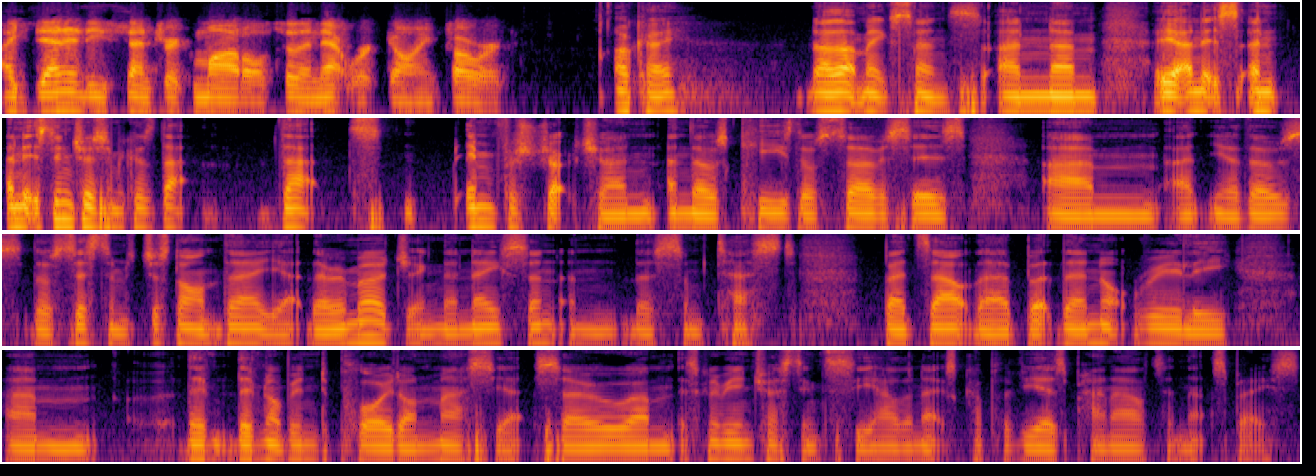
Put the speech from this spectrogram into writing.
identity centric model to the network going forward. Okay. No, that makes sense. And um, yeah, and it's and, and it's interesting because that that infrastructure and, and those keys, those services, um, and you know those those systems just aren't there yet. They're emerging, they're nascent, and there's some test beds out there, but they're not really um, they've, they've not been deployed en masse yet. So um, it's going to be interesting to see how the next couple of years pan out in that space.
